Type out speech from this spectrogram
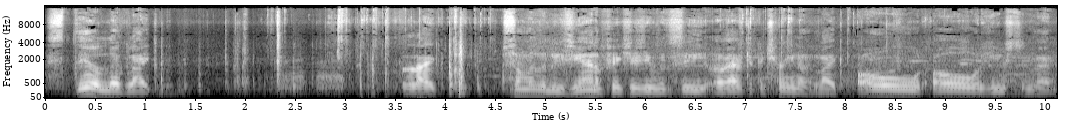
still look like like some of the Louisiana pictures you would see after Katrina, like old, old Houston, man.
